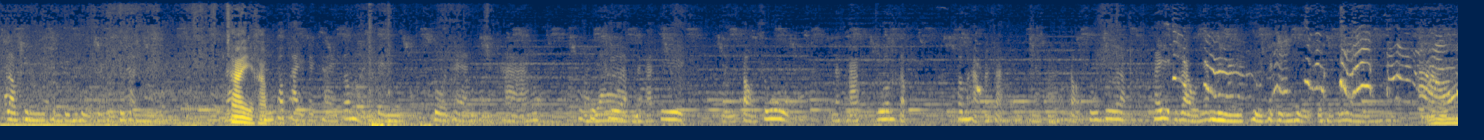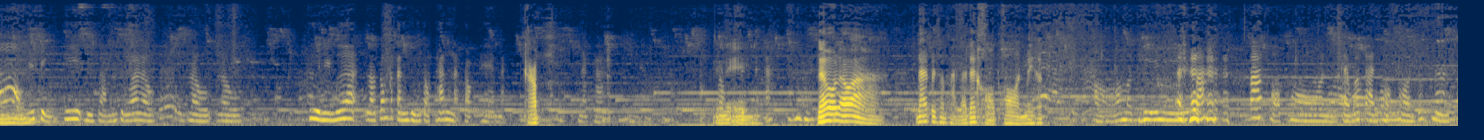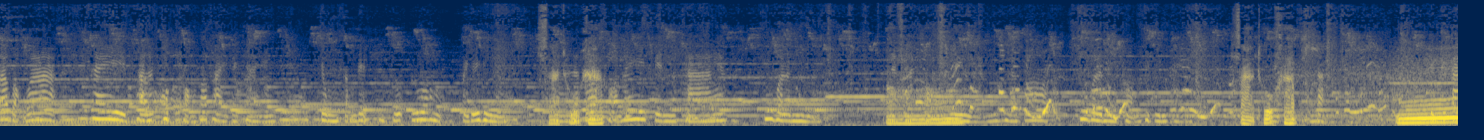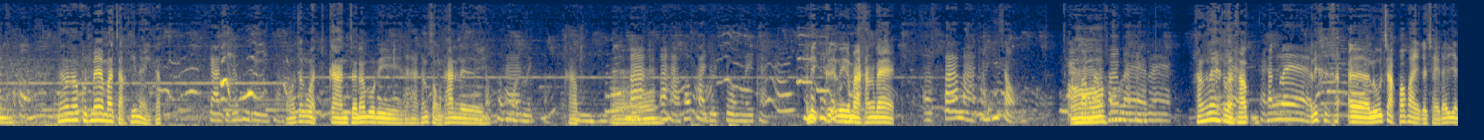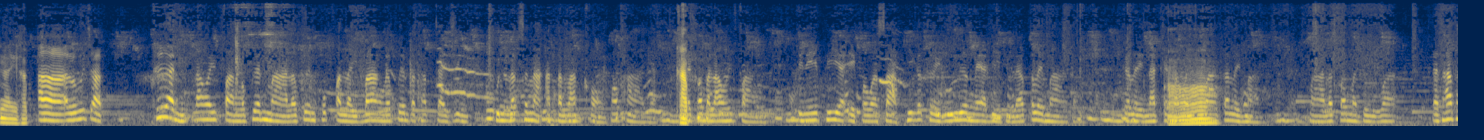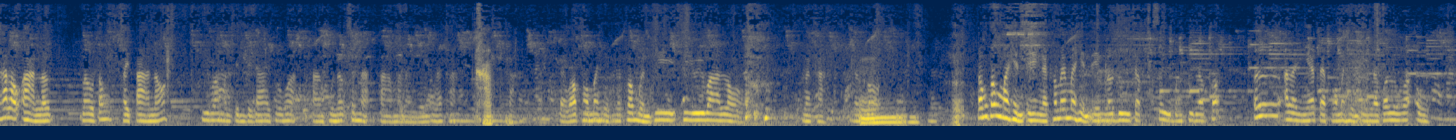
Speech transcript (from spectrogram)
เรากินแผ่นดินอยู่จนถึงทุกวันนี้นะใช่ครับพ่อภัยกระชัยก็เหมือนเป็นตัวแทนของช้างทุกเชือกนะคะที่เหมือนต่อสู้นะคะร่วมกับ พระมหากษัตริย์นะคะต่อสู้เพื่อให้เราเนี่ยมีผืนแผ่นดินอยู่จนถึงทุกวันนี้อืมในสิ่งที่มีความรู้สึกว่าเราเราเราคือในเมื่อเราต้องกตัญญูต่อท่านน่ะตอบแทนน่ะครับนะคะนี่นี่เองนะคะแล้วแล้วอ่าได้ไปสัมผัสแล้วได้ขอพรไหมครับ อ๋อเมื่อกี้นี้ป้าป้าขอพร แต่ว่าการขอพรก็คือป้าบอกว่าให้ภารกิจของพ่อพายไปชัยจงสำเร็จลุล่วงไปด้วยดีสาธุแล้วคก็รับขอให้เป็นช้างผู้บารมีอ๋อ นะคะของในหลวงแล้วก็ผู้บารมีของแผ่นดินไทยสาธุครับค่ะอืเป็นที่มป้าขอแล้วแล้วคุณแม่มาจากที่ไหนครับ การจนบุรีค่ะอ๋อจังหวัดกาญจนบุรีนะฮะทั้งสองท่านเลยทั้งหมดเลยค่ะครับอืมอ๋อมามาหาพ่อพายโดยตรงเลยค่ะอันนี้คืออันนี้ก็มาครั้งแรกเอ่อป้ามาครั้งที่สองอ๋อป้ามาครั้งแรกครั้งแรกเหรอครับ ครั้งแรกอันนี้คือเอ่อรู้จักพ่อพายเอกชัยได้ยังไงครับเอ่อรู้จักเพื่อนเล่าให้ฟังแล้วเพื่อนมาแล้วเพื่อนพบอะไรบ้างแล้วเพื่อนประทับใจสิ่งคุณลักษณะอัตลักษณ์ของพ่อพายอะครับ แล้วก็มาเล่าให้ฟัง ทีนี้พี่เอกประวัติศาสตร์พี่ก็เคยรู้เรื่องในอดีตอยู่แล้วก็เลยมากันก็เลยนัดกันว่าวันนี้ว่างก็เลยมา มาแล้วก็มาดูว่า แต่ถ้าถ้าเราอ่านเราเราต้องใส่ตาเนาะที่ว่ามันเป็นไปได้ เพราะว่าตามคุณลักษณะตามอะไรเงี้ยนะคะครับ ค่ะแต่ว่าพอมาเห็นแล้วก็เหมือนที่ที่ยุ้ยว่าหล่อ นะคะ แล้วอืก็มต้องต้องมาเห็นเองนะถ้าไม่มาเห็นเองเราดูจากสื่อบางทีเราก็ เอออะไรเงี้ยแต่พอมาเห็นเองเราก็รู้ว่าโอ้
